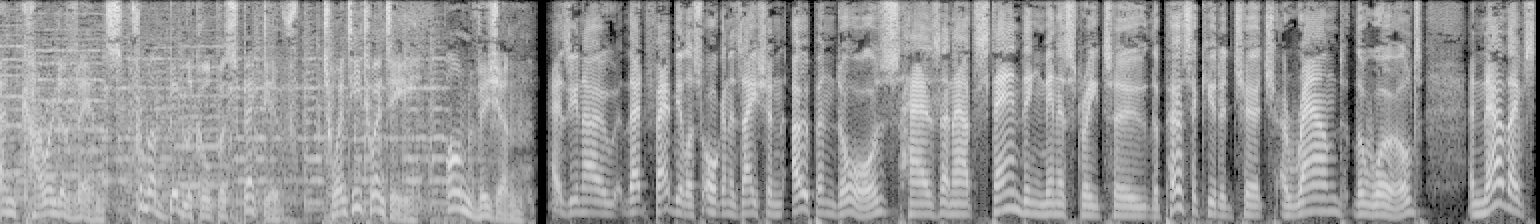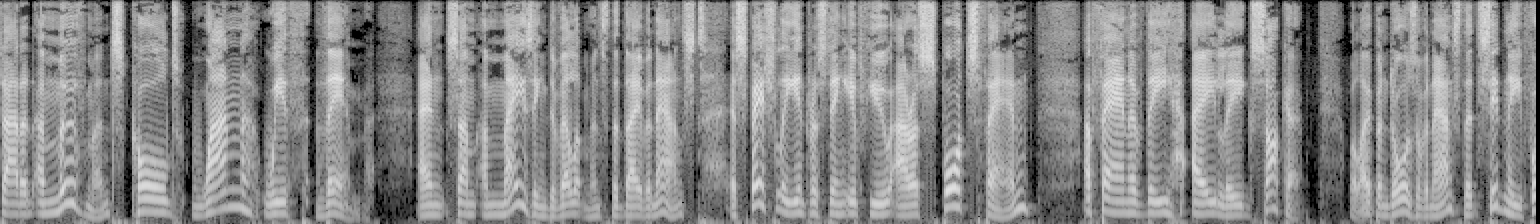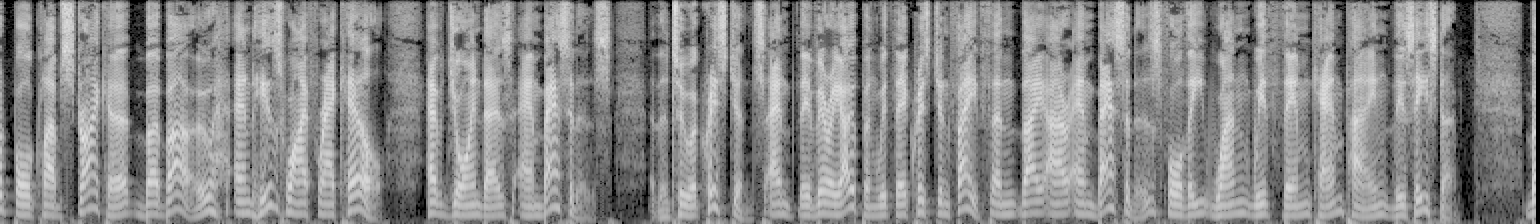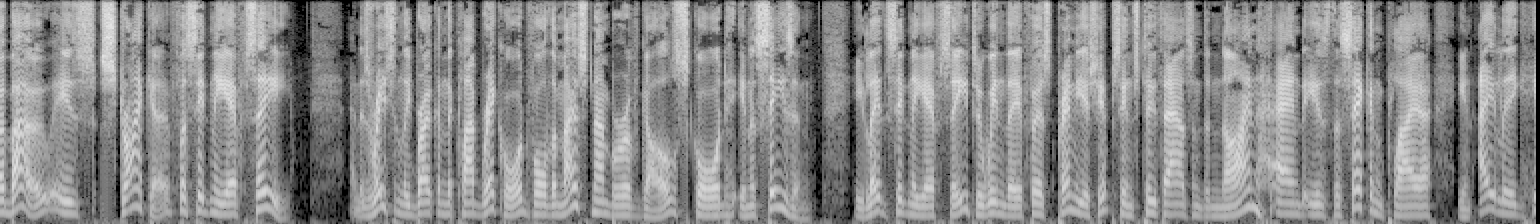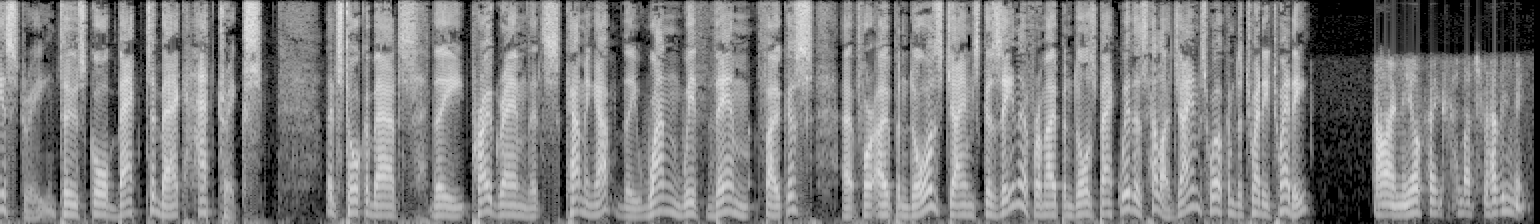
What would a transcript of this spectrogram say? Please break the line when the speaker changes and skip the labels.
and current events from a biblical perspective. 2020 on Vision.
As you know, that fabulous organisation Open Doors has an outstanding ministry to the persecuted church around the world. And now they've started a movement called One with Them and some amazing developments that they've announced, especially interesting if you are a sports fan a fan of the A-League soccer. Well, Open Doors have announced that Sydney Football Club striker Bobo and his wife Raquel have joined as ambassadors. The two are Christians and they're very open with their Christian faith and they are ambassadors for the One With Them campaign this Easter. Bobo is striker for Sydney FC and has recently broken the club record for the most number of goals scored in a season. He led Sydney FC to win their first premiership since 2009 and is the second player in A-League history to score back-to-back hat-tricks. Let's talk about the program that's coming up, the One With Them focus uh, for Open Doors. James Kazina from Open Doors back with us. Hello, James. Welcome to 2020.
Hi, Neil. Thanks so much for having me.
